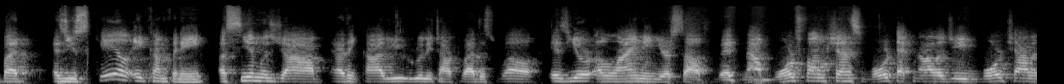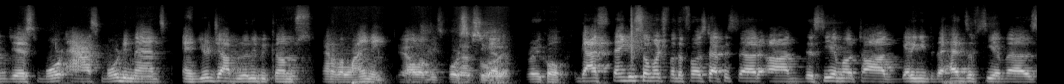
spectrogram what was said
But as you scale a company, a CMO's job, and I think Kyle, you really talked about this well, is you're aligning yourself with now more functions, more technology, more challenges, more asks, more demands, and your job really becomes kind of aligning yeah, all of these forces absolutely. together. Very cool. Guys, thank you so much for the first episode on the CMO talk, getting into the heads of CMOs.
